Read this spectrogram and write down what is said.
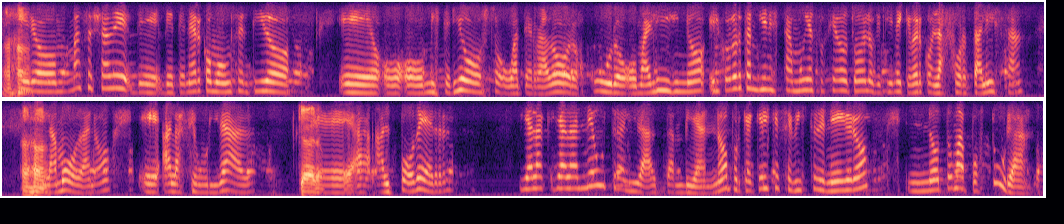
Ajá. Pero más allá de, de- de tener como un sentido eh, o, o misterioso o aterrador, oscuro o maligno, el color también está muy asociado a todo lo que tiene que ver con la fortaleza Ajá. la moda, ¿no? Eh, a la seguridad, Claro. eh, a- al poder y a, la, y a la neutralidad también, ¿no? Porque aquel que se viste de negro no toma postura, o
